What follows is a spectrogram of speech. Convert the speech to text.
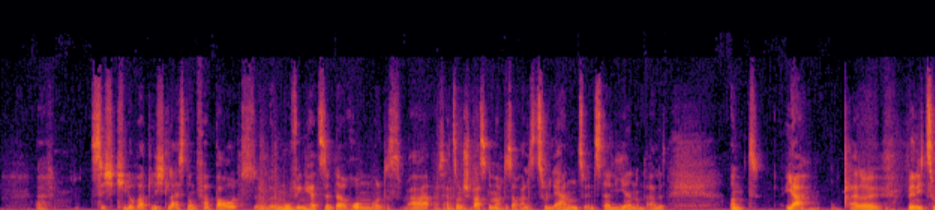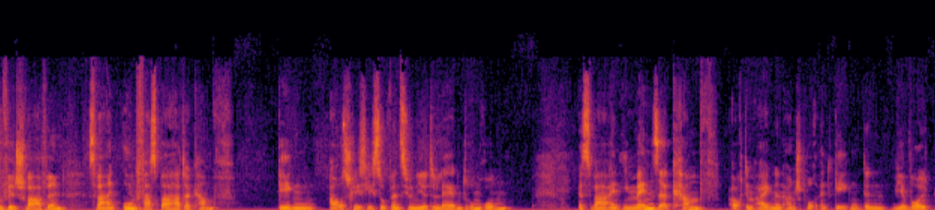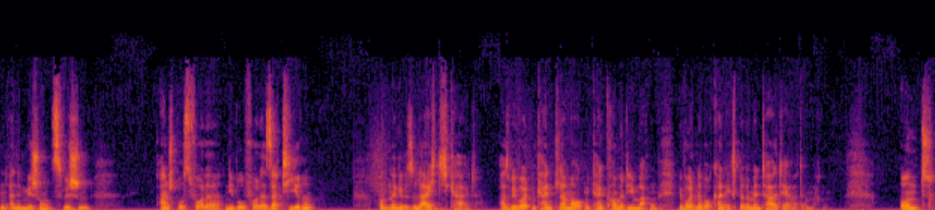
Äh, zig Kilowatt Lichtleistung verbaut, Moving Heads sind da rum und es war, es hat so einen Spaß gemacht, das auch alles zu lernen und zu installieren und alles. Und ja, also ich will nicht zu viel schwafeln. Es war ein unfassbar harter Kampf gegen ausschließlich subventionierte Läden drumherum. Es war ein immenser Kampf auch dem eigenen Anspruch entgegen, denn wir wollten eine Mischung zwischen anspruchsvoller, niveauvoller Satire, und einer gewissen Leichtigkeit. Also wir wollten kein Klamauken, kein Comedy machen, wir wollten aber auch kein Experimentaltheater machen. Und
